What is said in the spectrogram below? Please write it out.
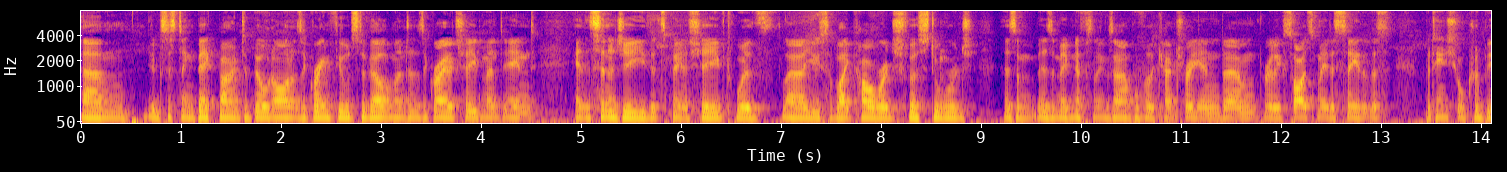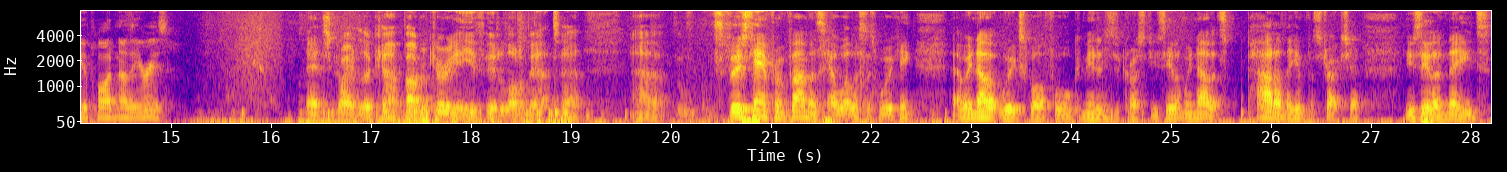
um, existing backbone to build on as a greenfields development is a great achievement and and the synergy that's been achieved with uh, use of Lake Coleridge for storage is a, is a magnificent example for the country and um, really excites me to see that this potential could be applied in other areas. That's great. Look, uh, Barbara Kuriger, you've heard a lot about uh, uh, firsthand from farmers how well this is working. Uh, we know it works well for all communities across New Zealand. We know it's part of the infrastructure New Zealand needs.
